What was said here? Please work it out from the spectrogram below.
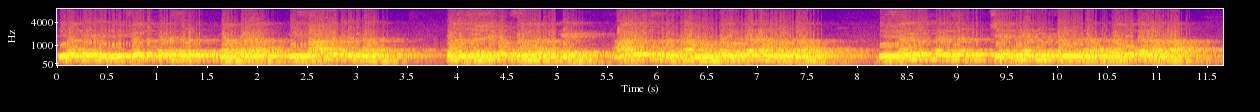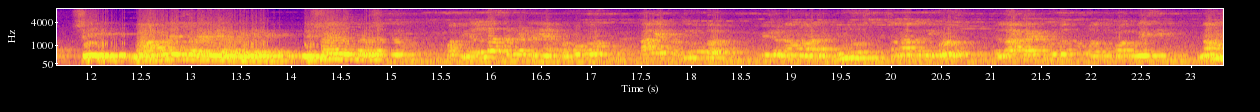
ಇವತ್ತು ಈ ವಿಶ್ವ ಪರಿಷತ್ ಭಟ್ಕಳ ಈ ಸ್ಥಾಪನೆಗಳಿಂದ ಮತ್ತು ಷಷ್ಠಿಪಥ ಸಮಾರಂಭಕ್ಕೆ ಆಗಮಿಸಿದಂತಹ ಮುಖ್ಯ ವಕ್ತಾರರಾದ ವಿಶ್ವ ಪರಿಷತ್ ಕ್ಷೇತ್ರೀಯ ಸಂಘದ ಪ್ರಮುಖರಾದ ಶ್ರೀ ಮಹಾಬಲೇಶ್ವರ ಹೆಗಡೆ ಅವರಿಗೆ ವಿಶ್ವ ಹಿಂದೂ ಪರಿಷತ್ ಮತ್ತು ಎಲ್ಲ ಸಂಘಟನೆಯ ಪ್ರಮುಖರು, ಹಾಗೆ ಪ್ರತಿಯೊಬ್ಬ ನಮ್ಮ ಹಿಂದೂ ಸನಾತನಿಗಳು ಎಲ್ಲಾ ಕಾರ್ಯಕ್ರಮದಲ್ಲೂ ಬಂದು ಭಾಗವಹಿಸಿ ನಮ್ಮ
